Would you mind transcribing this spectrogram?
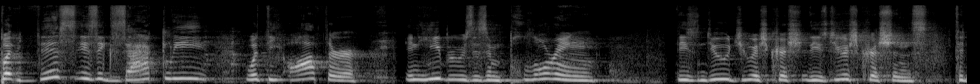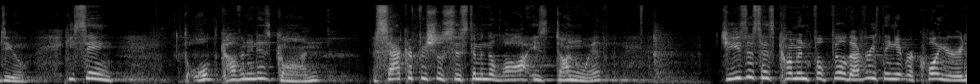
but this is exactly what the author in Hebrews is imploring these new Jewish these Jewish Christians to do. He's saying the old covenant is gone, the sacrificial system and the law is done with. Jesus has come and fulfilled everything it required,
